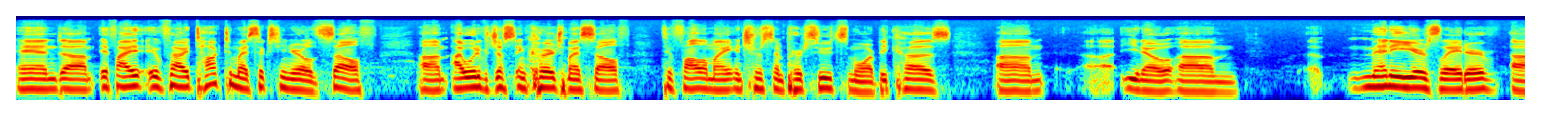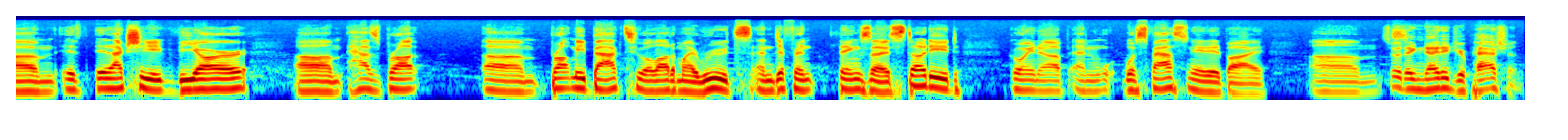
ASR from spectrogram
and um, if I if I talked to my 16 year old self, um, I would have just encouraged myself to follow my interests and pursuits more because um, uh, you know um, many years later, um, it, it, actually VR has brought brought me back to a lot of my roots and different things that I studied growing up and w- was fascinated by. so it ignited your passion.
